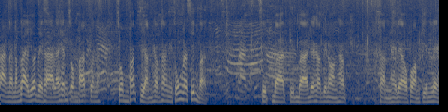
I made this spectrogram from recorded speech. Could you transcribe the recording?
ทางนั้นน้ำลายยศไปทาแล้วเห็นสมพักก่อนนะสมพักเสียนครับทางนี้ถุงละ10บาทบาท10บาท10บาทเด้อครับพี่น้องครับขันให้แล้วพร้อมกินเลย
